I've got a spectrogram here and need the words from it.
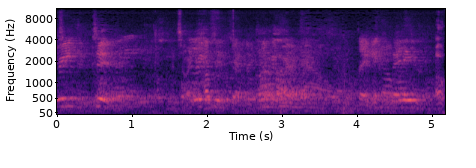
Three, two. And so I cover it. We're now. Ready? Oh,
